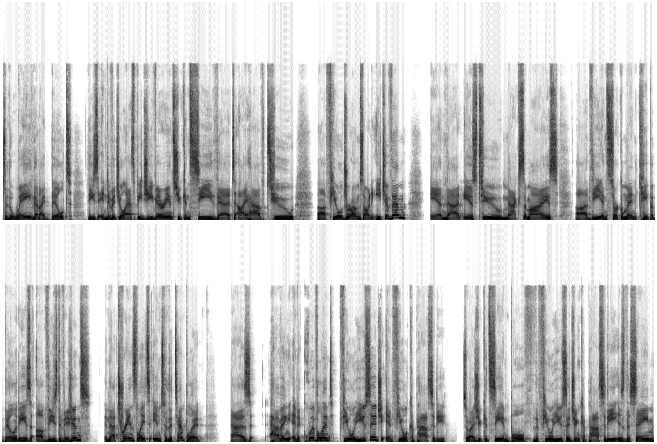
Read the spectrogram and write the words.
to the way that I built these individual SPG variants, you can see that I have two uh, fuel drums on each of them and that is to maximize uh, the encirclement capabilities of these divisions. And that translates into the template as having an equivalent fuel usage and fuel capacity. So as you can see in both, the fuel usage and capacity is the same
